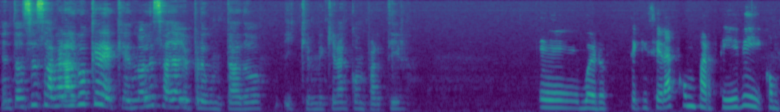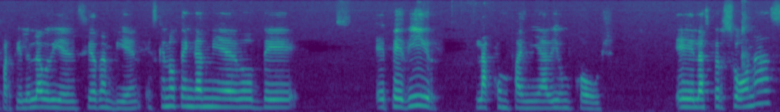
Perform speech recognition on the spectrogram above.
Entonces, a ver, algo que, no les haya yo preguntado y que me quieran compartir. Eh, bueno, te quisiera compartir y compartirle a la audiencia también, es que no tengan miedo de eh, pedir la compañía de un coach. Eh, las personas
